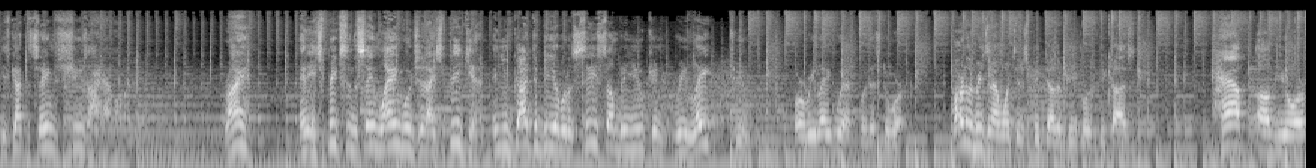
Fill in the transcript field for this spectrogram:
he's got the same shoes I have on. Right? And he speaks in the same language that I speak in. And you've got to be able to see somebody you can relate to or relate with for this to work. Part of the reason I want you to speak to other people is because half of your,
